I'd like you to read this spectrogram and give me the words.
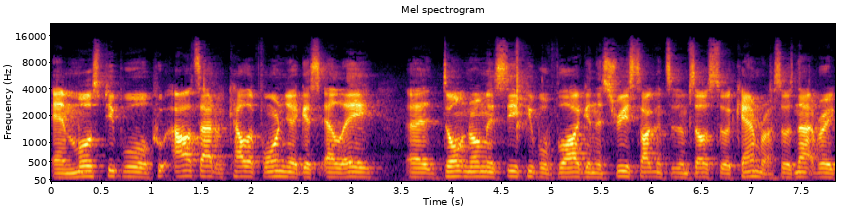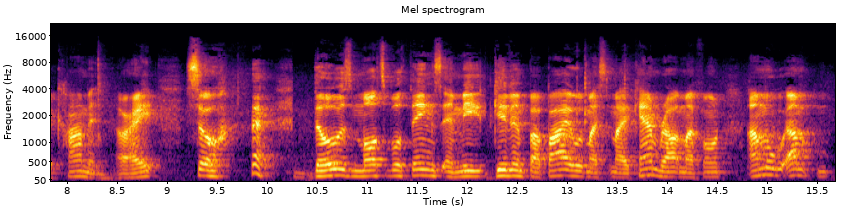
and most people who outside of California, I guess LA, uh, don't normally see people vlog in the streets talking to themselves to a camera. So it's not very common, all right? So those multiple things and me giving papaya with my, my camera out my phone, I'm, a, I'm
